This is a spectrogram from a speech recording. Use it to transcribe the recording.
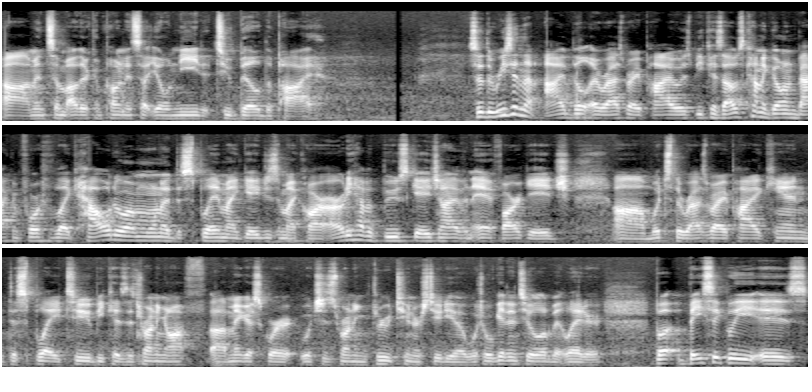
um, and some other components that you'll need to build the Pi. So the reason that I built a Raspberry Pi was because I was kind of going back and forth of like how do I want to display my gauges in my car. I already have a boost gauge and I have an AFR gauge um, which the Raspberry Pi can display too because it's running off uh, Megasquirt which is running through Tuner Studio which we'll get into a little bit later. But basically is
